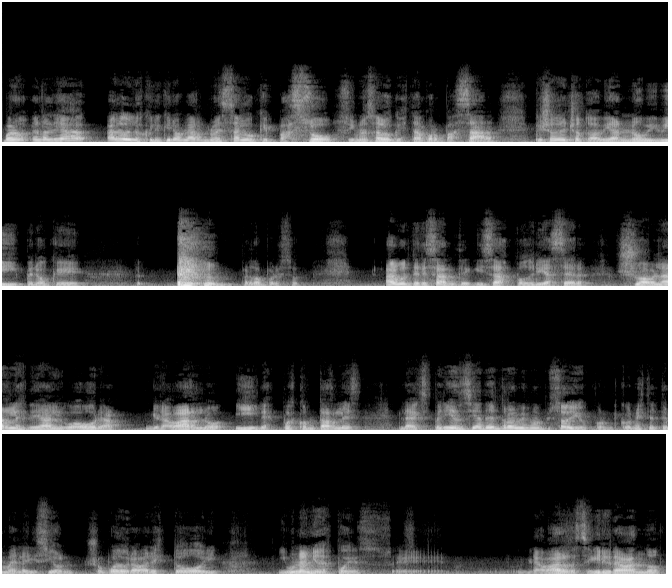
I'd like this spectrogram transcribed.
Bueno, en realidad algo de lo que le quiero hablar no es algo que pasó, sino es algo que está por pasar, que yo de hecho todavía no viví, pero que... Perdón por eso. Algo interesante quizás podría ser yo hablarles de algo ahora, grabarlo y después contarles la experiencia dentro del mismo episodio, porque con este tema de la edición, yo puedo grabar esto hoy y un año después, eh, grabar, seguir grabando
